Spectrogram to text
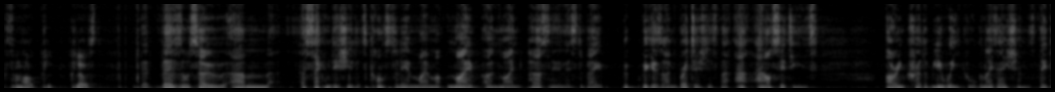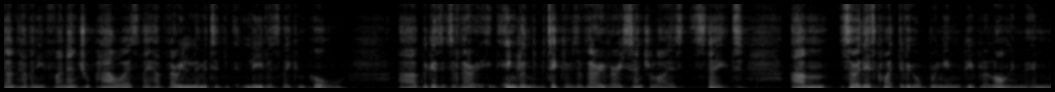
somehow cl closed. There's also um, a second issue that's constantly in my, my own mind personally in this debate, because I'm British, is that our cities are incredibly weak organisations. They don't have any financial powers. They have very limited levers they can pull uh, because it's a very England in particular is a very very centralised state. Um, so it is quite difficult bringing people along in, in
